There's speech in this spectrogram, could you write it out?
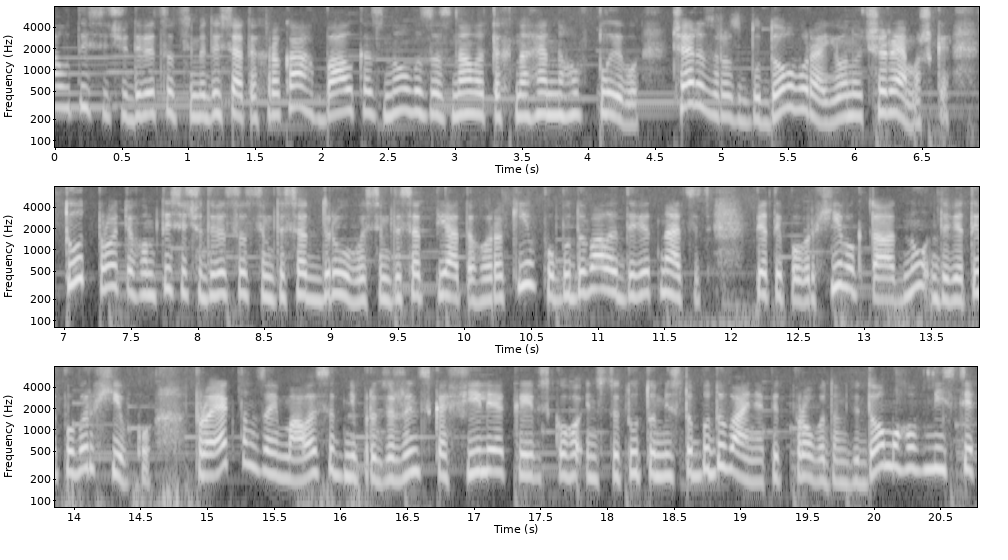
А у 1970-х роках балка знову зазнала техногенного впливу через розбудову району Черемушки. Тут протягом 1972-75 років побудували 19 п'ятиповерхівок та одну дев'ятиповерхівку. Проектом займалася Дніпродзержинська філія Київського інституту містобудування під проводом відомого в місті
